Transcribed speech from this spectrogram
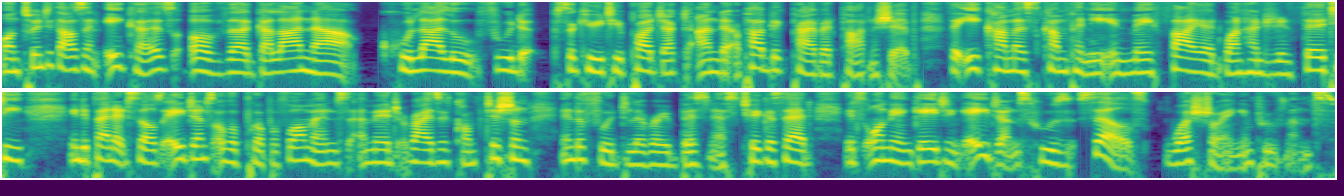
on 20,000 acres of the Galana Kulalu Food Security Project under a public-private partnership. The e-commerce company in May fired 130 independent sales agents over poor performance amid rising competition in the food delivery business. Twiga said it's only engaging agents whose sales were showing improvements.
